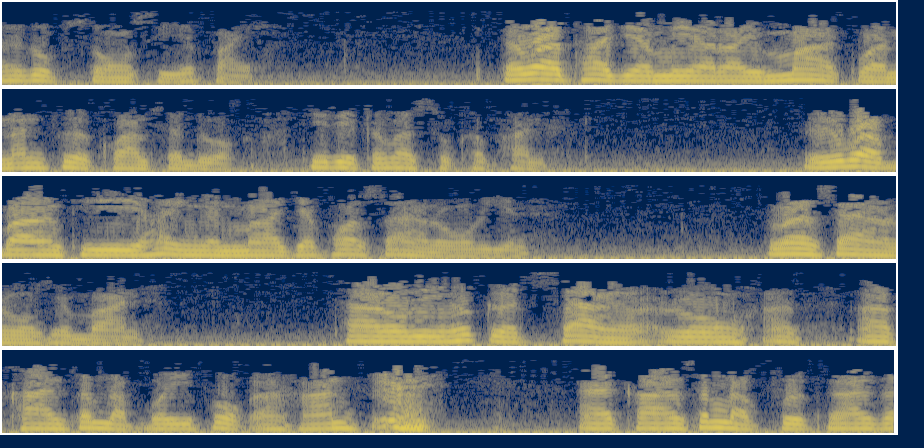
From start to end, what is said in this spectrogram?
ให้รูปทรงเสียไป แต่ว่าถ้าจะมีอะไรมากกว่านั้นเพื่อความสะดวกที่เรียกกันว่าสุขภัณฑ์หรือว่าบางทีให้เงินมาเฉพาะสร้างโรงเรียนว่าสร้างโรงพยาบาล ถ้าโรงเรียนเขาเกิดสร้างโรง อาคารสำหรับบริโภคอาหาร อาคารสำหรับฝึกงานส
